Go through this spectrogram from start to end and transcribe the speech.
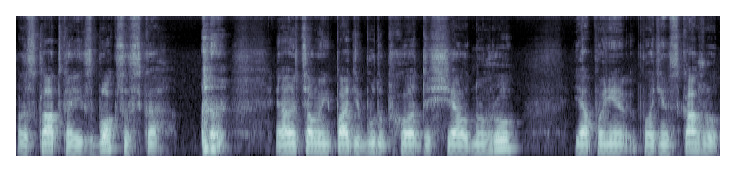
Розкладка Xboxовська. я на цьому геймпаді буду проходити ще одну гру. Я потім скажу,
